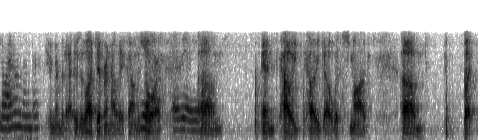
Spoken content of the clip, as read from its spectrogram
No, I don't remember. you remember that. It was a lot different how they found the yeah. door. Oh, yeah, yeah. um, and how he how he dealt with Smaug. Um, but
